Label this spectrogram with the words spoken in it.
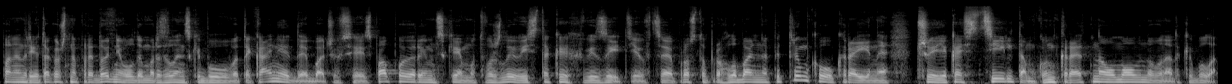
Пане Андрію, також напередодні Володимир Зеленський був у Ватикані, де бачився із папою римським. От важливість таких візитів це просто про глобальну підтримку України, чи якась ціль там конкретна умовно вона таки була.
